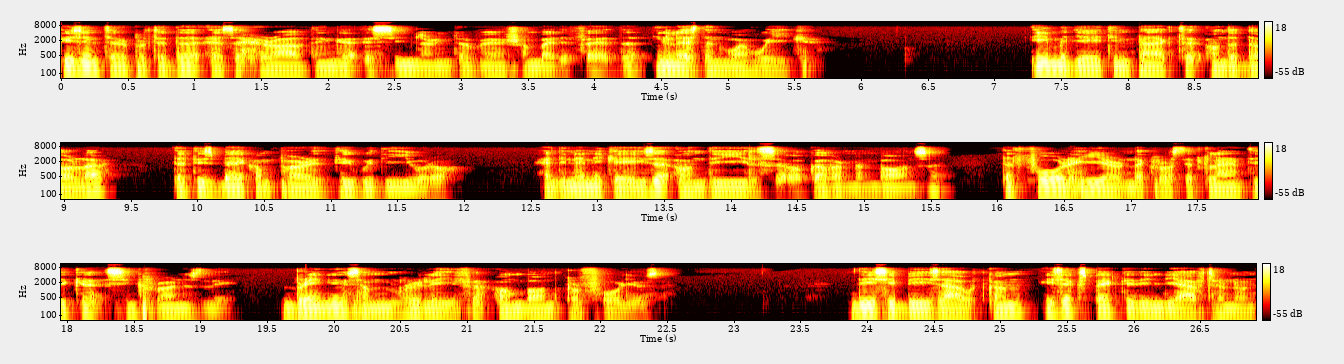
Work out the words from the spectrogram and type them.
is interpreted as heralding a similar intervention by the Fed in less than one week. Immediate impact on the dollar that is back on parity with the euro, and in any case on the yields of government bonds that fall here and across the Atlantic synchronously bringing some relief on bond portfolios. ECB's outcome is expected in the afternoon,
